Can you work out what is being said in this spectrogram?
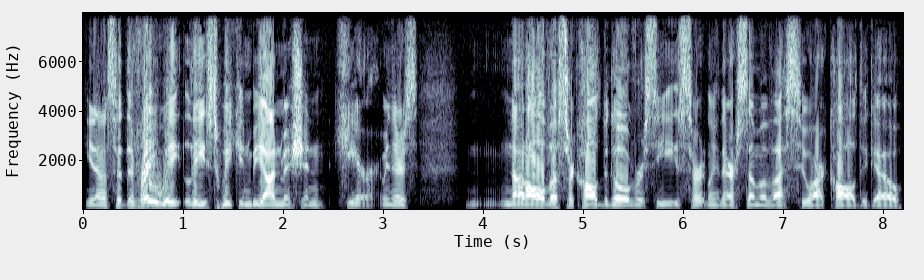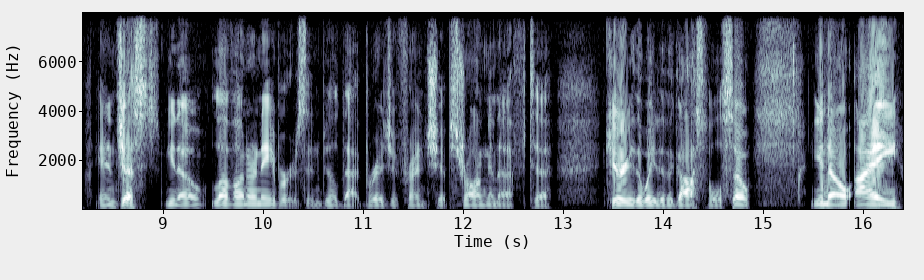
you know, so at the very least, we can be on mission here. I mean, there's not all of us are called to go overseas. Certainly, there are some of us who are called to go and just, you know, love on our neighbors and build that bridge of friendship strong enough to carry the weight of the gospel. So, you know, I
